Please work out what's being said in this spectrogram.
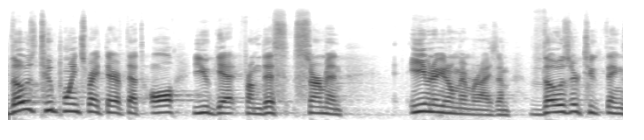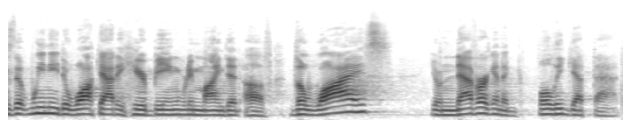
those two points right there, if that's all you get from this sermon, even if you don't memorize them, those are two things that we need to walk out of here being reminded of. The whys, you're never going to fully get that.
